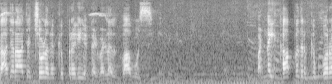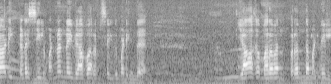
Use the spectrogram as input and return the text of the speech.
ராஜராஜ சோழனுக்கு பிறகு எங்கள் வள்ளல் வஉசி. மண்ணை காப்பதற்கு போராடி கடைசியில் மண்ணெண்ணெய் வியாபாரம் செய்து மடிந்த தியாக மறவன் பிறந்த மண்ணில்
